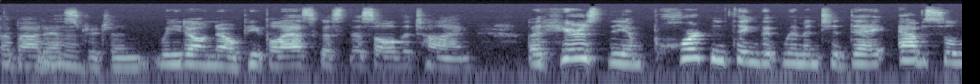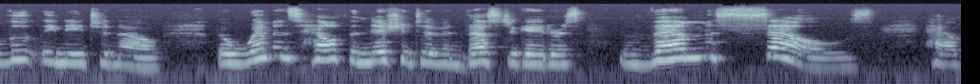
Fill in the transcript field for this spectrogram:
about estrogen. We don't know. People ask us this all the time. But here's the important thing that women today absolutely need to know the Women's Health Initiative investigators themselves have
